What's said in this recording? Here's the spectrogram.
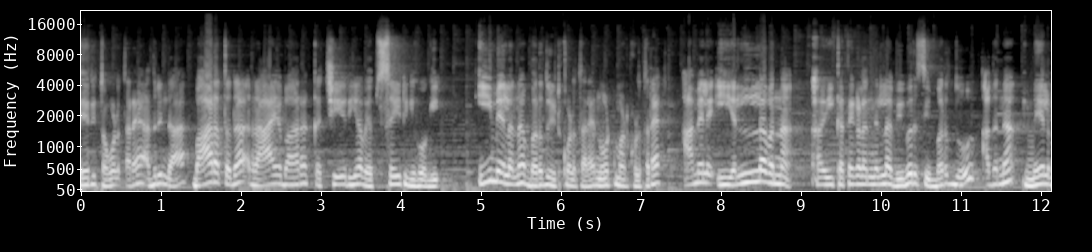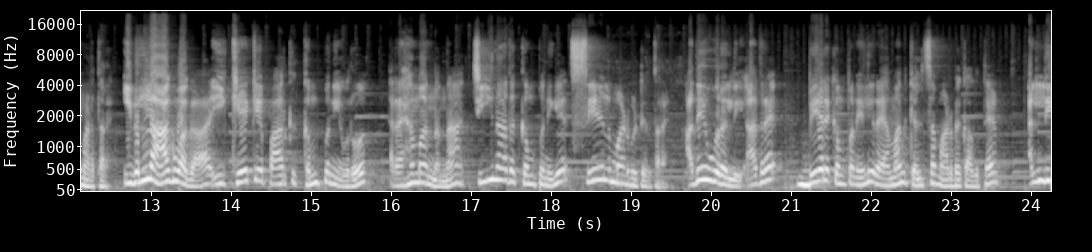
ಸೇರಿ ತಗೊಳ್ತಾರೆ. ಅದರಿಂದ ಭಾರತದ ರಾಯಭಾರ ಕಚೇರಿಯ ವೆಬ್ಸೈಟ್ಗೆ ಹೋಗಿ. ಇಮೇಲನ್ನು ಬರೆದು ಇಟ್ಕೊಳ್ತಾರೆ ನೋಟ್ ಮಾಡ್ಕೊಳ್ತಾರೆ. ಆಮೇಲೆ ಈ ಎಲ್ಲವನ್ನ ಈ ಕತೆಗಳನ್ನೆಲ್ಲ ವಿವರಿಸಿ ಬರೆದು ಅದನ್ನ ಮೇಲ್ ಮಾಡ್ತಾರೆ. ಇವೆಲ್ಲ ಆಗುವಾಗ ಈ ಕೆ ಕೆ ಪಾರ್ಕ್ ಕಂಪನಿಯವರು ರೆಹಮಾನ್ನನ್ನ ಚೀನಾದ ಕಂಪನಿಗೆ ಸೇಲ್ ಮಾಡಿಬಿಟ್ಟಿರ್ತಾರೆ. ಅದೇ ಊರಲ್ಲಿ, ಆದರೆ ಬೇರೆ ಕಂಪನಿಯಲ್ಲಿ ರೆಹಮಾನ್ ಕೆಲಸ ಮಾಡಬೇಕಾಗುತ್ತೆ. ಅಲ್ಲಿ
